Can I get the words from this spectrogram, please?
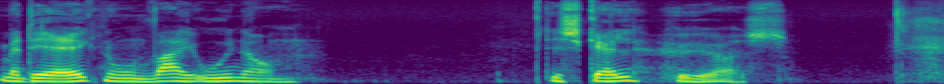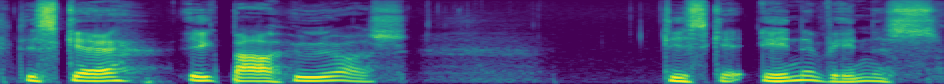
Men det er ikke nogen vej udenom. Det skal høres. Det skal ikke bare høres. Det skal endevendes.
